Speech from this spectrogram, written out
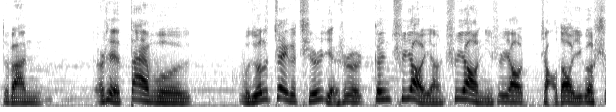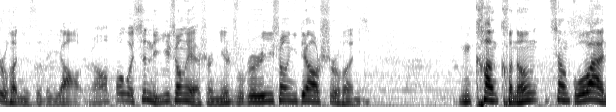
对吧？而且大夫，我觉得这个其实也是跟吃药一样，吃药你是要找到一个适合你自己的药，然后包括心理医生也是，你主治医生一定要适合你。你看，可能像国外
